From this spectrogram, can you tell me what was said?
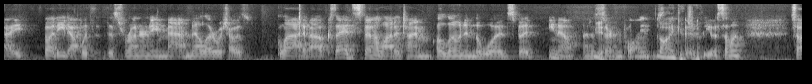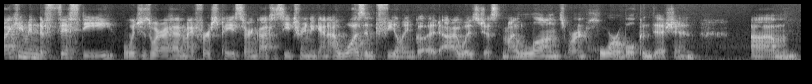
I buddied up with this runner named Matt Miller, which I was glad about because I had spent a lot of time alone in the woods. But, you know, at a Yeah. certain point, it's No, like good you. to be with someone. So I came into 50, which is where I had my first pacer and got to see Trina again. I wasn't feeling good. I was just, my lungs were in horrible condition. Um,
